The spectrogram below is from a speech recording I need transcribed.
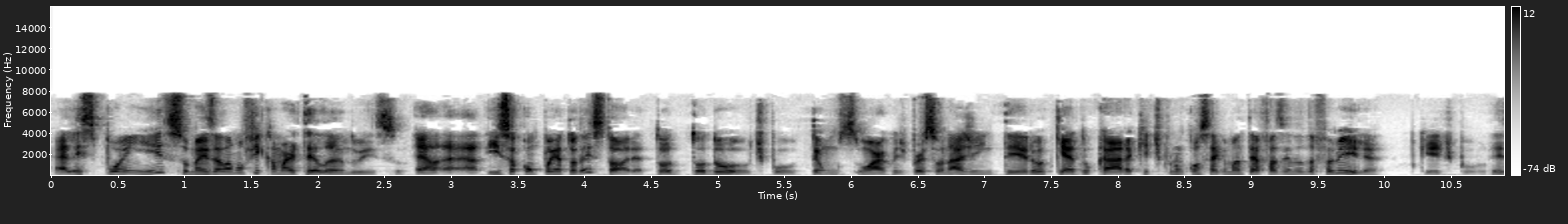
ela expõe isso, mas ela não fica martelando isso. Ela, ela, isso acompanha toda a história. Todo, todo tipo, tem um, um arco de personagem inteiro que é do cara que, tipo, não consegue manter a fazenda da família. Porque, tipo, ele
